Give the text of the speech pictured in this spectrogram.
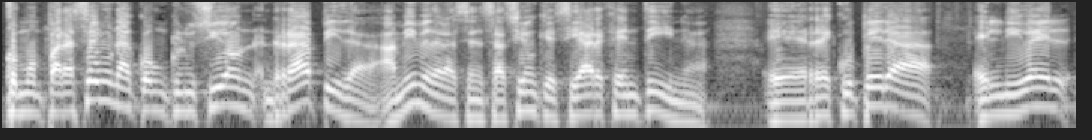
Como para hacer una conclusión rápida, a mí me da la sensación que si Argentina eh, recupera el nivel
